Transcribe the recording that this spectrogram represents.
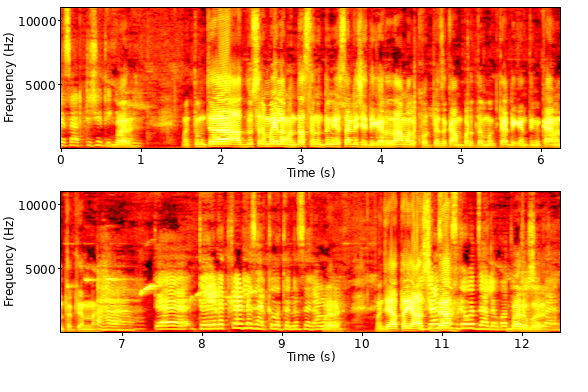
एस आर टी शेती बरं. मग तुमच्या आज दुसऱ्या महिला म्हणत असताना तुम्ही एस शेती करता आम्हाला खोरप्याचं काम पडतं मग त्या ठिकाणी तुम्ही काय म्हणता त्यांना? हा त्या त्या येड्यात काढल्यासारखं होतं ना सर आम्हाला. बरं. म्हणजे आता या सिद्धा जास्तच गवत झालं बा बरं तुमच्या बरं. शेतात.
